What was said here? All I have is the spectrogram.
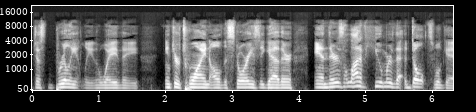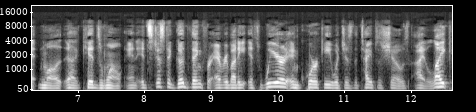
just brilliantly the way they intertwine all the stories together. And there's a lot of humor that adults will get, and well, uh, kids won't. And it's just a good thing for everybody. It's weird and quirky, which is the types of shows I like.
